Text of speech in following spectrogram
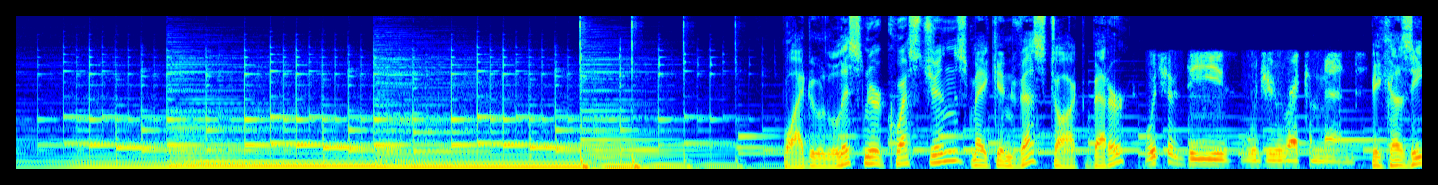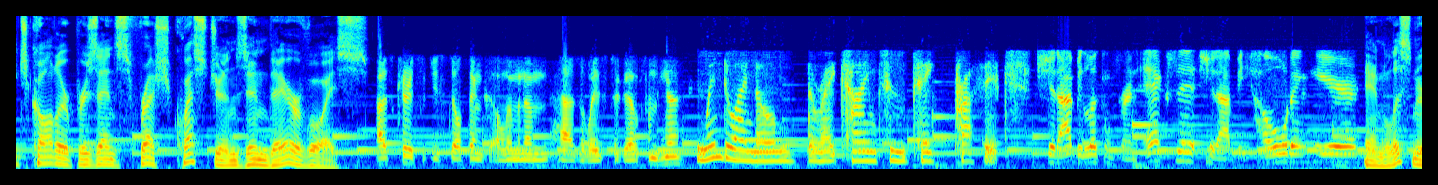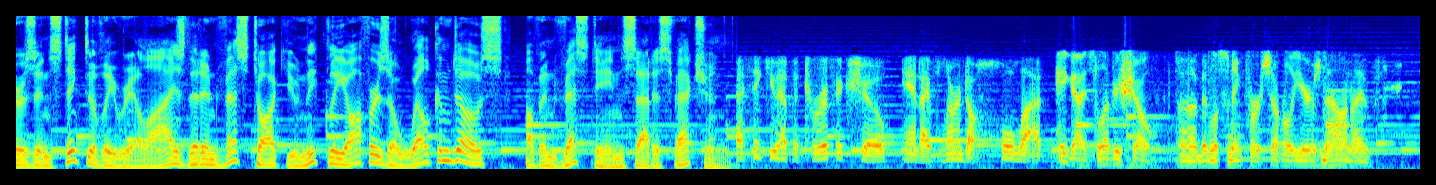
Why do listener questions make Invest Talk better? Which of these would you recommend? Because each caller presents fresh questions in their voice. I was curious if you still think aluminum has a ways to go from here. When do I know the right time to take profits? Should I be looking for an exit? Should I be holding here? And listeners instinctively realize that Invest Talk uniquely offers a welcome dose of investing satisfaction. I think you have a terrific show, and I've learned a whole lot. Hey guys, love your show. Uh, I've been listening for several years now, and I've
